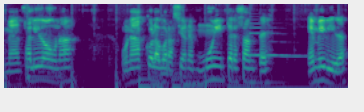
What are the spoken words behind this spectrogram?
me han salido unas, unas colaboraciones muy interesantes en mi vida.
